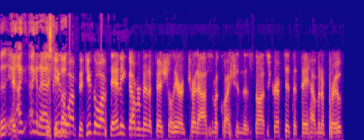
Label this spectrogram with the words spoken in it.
I, I got to ask If you about go up, if you go up to any government official here and try to ask them a question that's not scripted that they haven't approved,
